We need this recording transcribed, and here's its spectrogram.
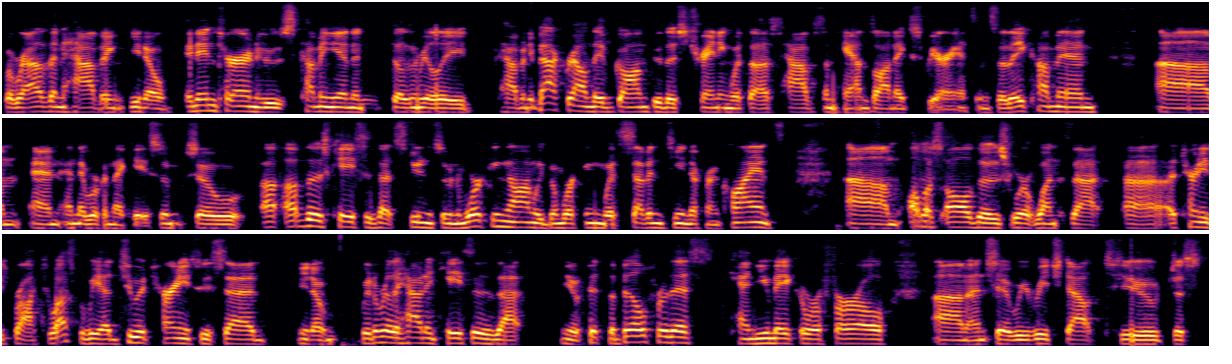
but rather than having you know an intern who's coming in and doesn't really have any background, they've gone through this training with us, have some hands-on experience, and so they come in um, and and they work on that case. So, so uh, of those cases that students have been working on, we've been working with 17 different clients. Um, almost all those were ones that uh, attorneys brought to us, but we had two attorneys who said, you know, we don't really have any cases that you know fit the bill for this. Can you make a referral? Um, and so we reached out to just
